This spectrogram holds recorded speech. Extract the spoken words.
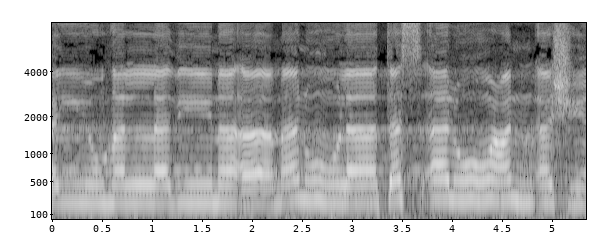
أيها الذين آمنوا لا تسألوا عن أشياء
